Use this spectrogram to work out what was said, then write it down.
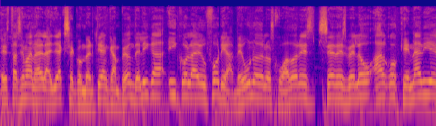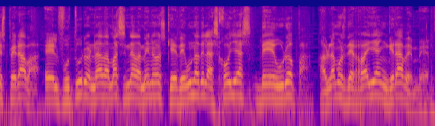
Esta semana el Ajax se convertía en campeón de liga y con la euforia de uno de los jugadores se desveló algo que nadie esperaba, el futuro nada más y nada menos que de una de las joyas de Europa. Hablamos de Ryan Gravenberg,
